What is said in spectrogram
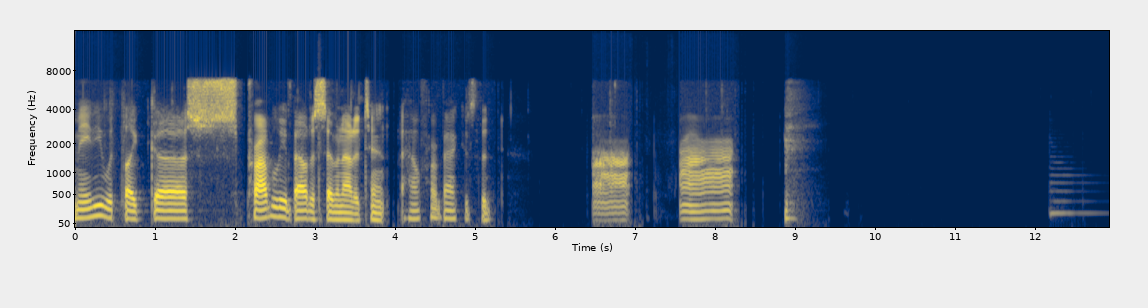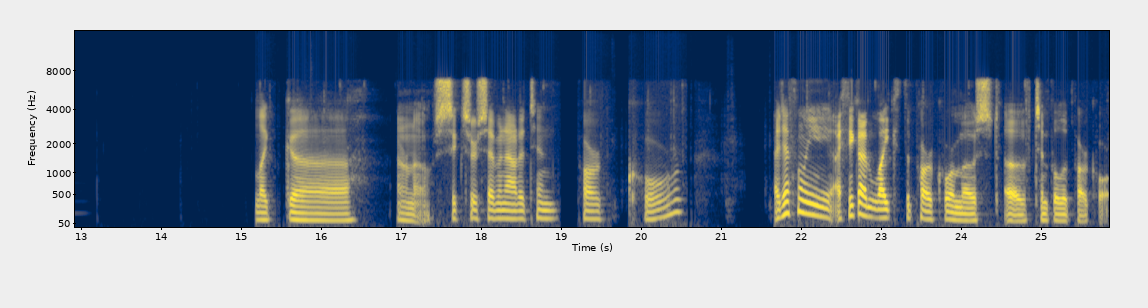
Maybe with like uh probably about a 7 out of 10. How far back is the like uh I don't know, six or seven out of ten parkour. I definitely I think I like the parkour most of Temple of Parkour.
